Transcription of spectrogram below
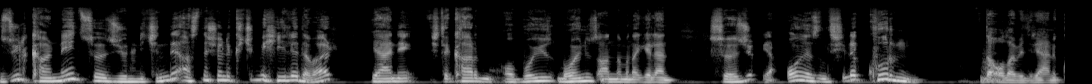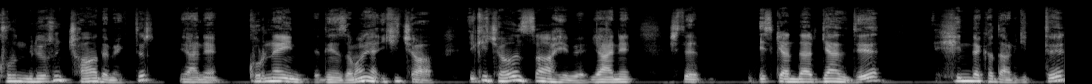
Zülkarneyn sözcüğünün içinde aslında şöyle küçük bir hile de var. Yani işte karn o boyuz, boynuz anlamına gelen sözcük ya o yazılışıyla kurn da olabilir. Yani kurn biliyorsun çağ demektir. Yani kurneyn dediğin zaman ya iki çağ. iki çağın sahibi. Yani işte İskender geldi, Hind'e kadar gitti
